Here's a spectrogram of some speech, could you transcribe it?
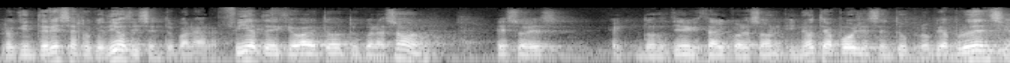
Lo que interesa es lo que Dios dice en tu palabra. Fíjate de Jehová de todo tu corazón. Eso es eh, donde tiene que estar el corazón y no te apoyes en tu propia prudencia.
